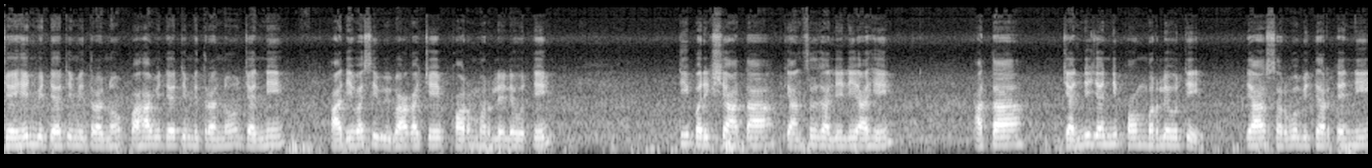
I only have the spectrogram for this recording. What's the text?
जय हिंद विद्यार्थी मित्रांनो. पहा विद्यार्थी मित्रांनो ज्यांनी आदिवासी विभागाचे फॉर्म भरलेले होते ती परीक्षा आता कॅन्सल झालेली आहे. आता ज्यांनी ज्यांनी फॉर्म भरले होते त्या सर्व विद्यार्थ्यांनी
